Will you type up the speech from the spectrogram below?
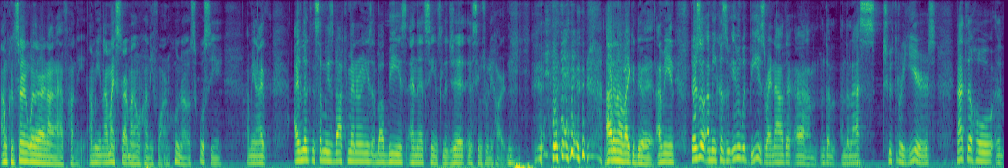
I'm concerned whether or not I have honey. I mean, I might start my own honey farm. Who knows? We'll see. I mean, I've I've looked in some of these documentaries about bees, and that seems legit. It seems really hard. I don't know if I could do it. I mean, there's a, I mean, because even with bees right now, um, in the in the last two three years, not the whole, uh,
